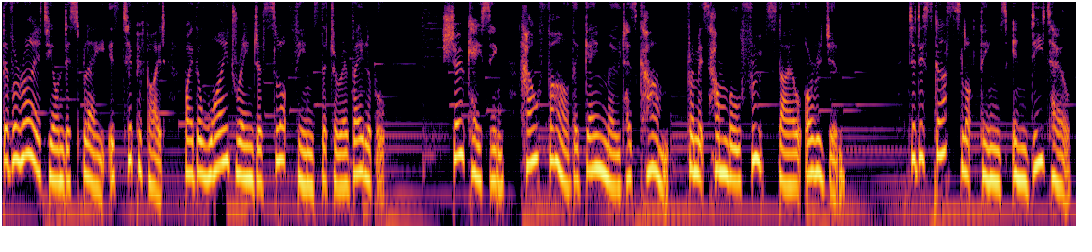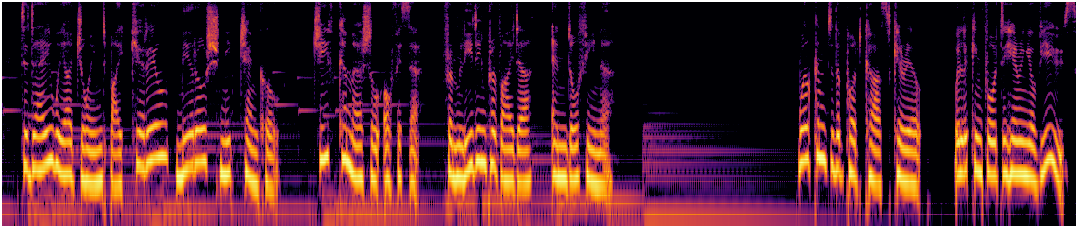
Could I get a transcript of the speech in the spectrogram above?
The variety on display is typified by the wide range of slot themes that are available, showcasing how far the game mode has come from its humble fruit style origin. To discuss slot themes in detail, today we are joined by Kirill Miroshnichenko, Chief Commercial Officer from leading provider Endorphina. Welcome to the podcast, Kirill. We're looking forward to hearing your views.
